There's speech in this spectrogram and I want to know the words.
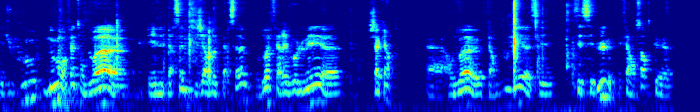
Et du coup, nous, en fait, on doit, et les personnes qui gèrent d'autres personnes, on doit faire évoluer chacun. On doit faire bouger ces, cellules et faire en sorte que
